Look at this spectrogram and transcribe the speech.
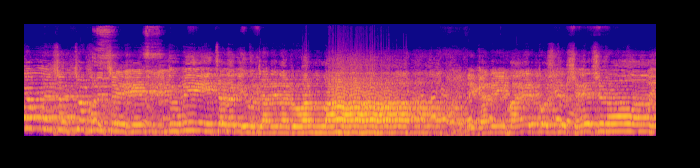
কেমনে সহ্য করেছে? তুমি ছাড়া কেউ জানে না গো আল্লাহ। এখানেই মায়ের কষ্টের শেষ নয়।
